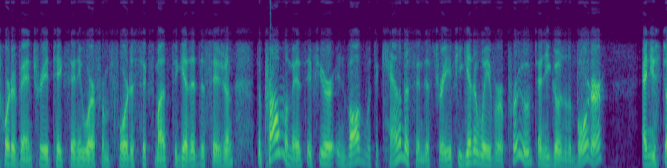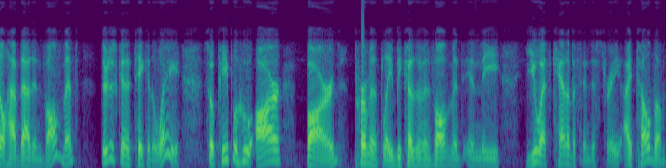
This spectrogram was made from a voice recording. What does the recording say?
port of entry, it takes anywhere from four to six months to get a decision. The problem is, if you're involved with the cannabis industry, if you get a waiver approved and you go to the border, and you still have that involvement, they're just going to take it away. So people who are barred permanently because of involvement in the U.S. cannabis industry, I tell them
